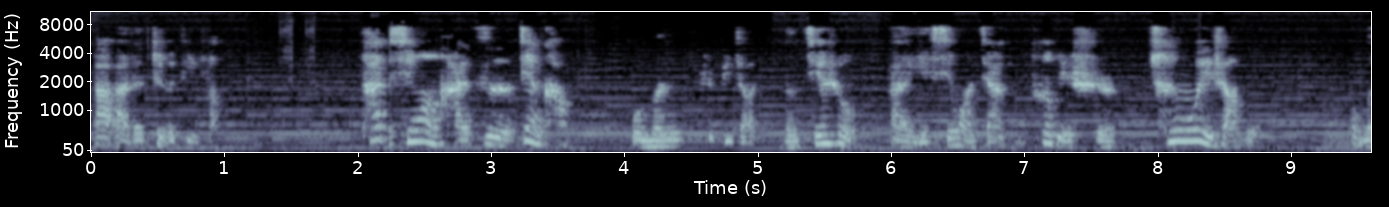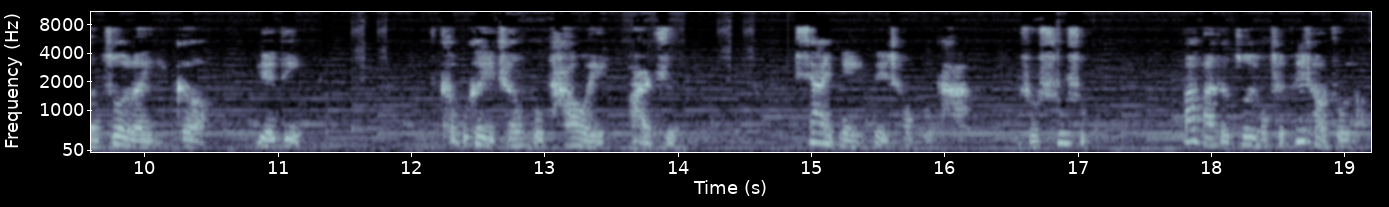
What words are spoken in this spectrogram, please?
爸爸的这个地方，他希望孩子健康。我们是比较能接受啊，也希望家族，特别是称谓上面，我们做了一个约定，可不可以称呼他为儿子？下一面也可以称呼他，比如说叔叔。爸爸的作用是非常重要的，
